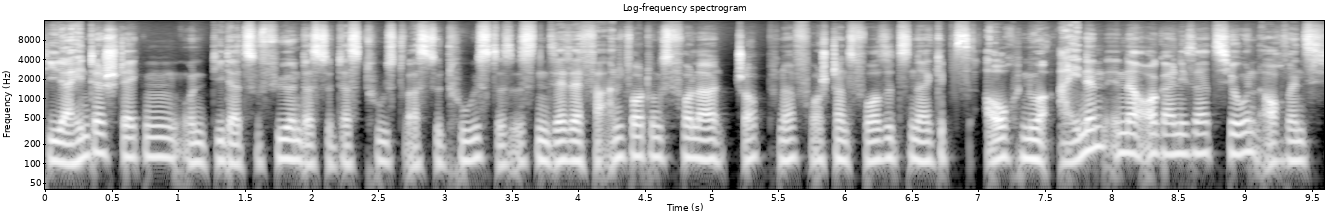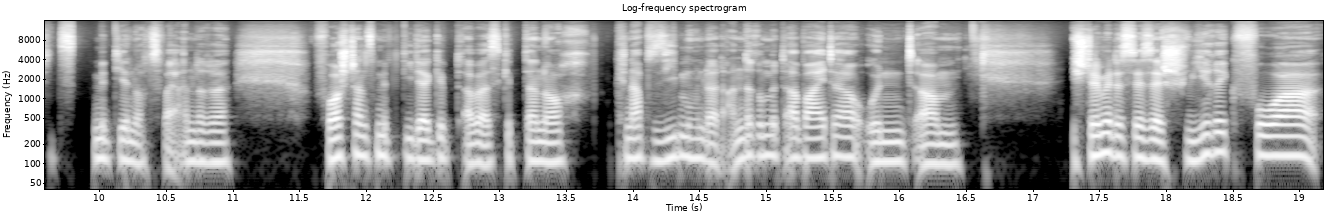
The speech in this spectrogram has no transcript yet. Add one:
die dahinter stecken und die dazu führen, dass du das tust, was du tust. Das ist ein sehr, sehr verantwortungsvoller Job. Ne? Vorstandsvorsitzender gibt es auch nur einen in der Organisation, auch wenn es jetzt mit dir noch zwei andere Vorstandsmitglieder gibt, aber es gibt dann noch knapp 700 andere Mitarbeiter und ähm, ich stelle mir das sehr, sehr schwierig vor,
